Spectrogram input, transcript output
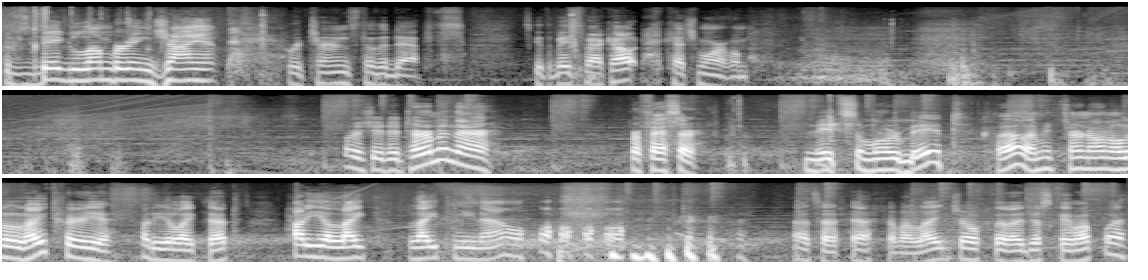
The big lumbering giant returns to the depths. Let's get the baits back out, catch more of them. What did you determine there? Professor. Need some more bait? Well, let me turn on a little light for you. How do you like that? How do you like light me now? That's a heck of a light joke that I just came up with.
